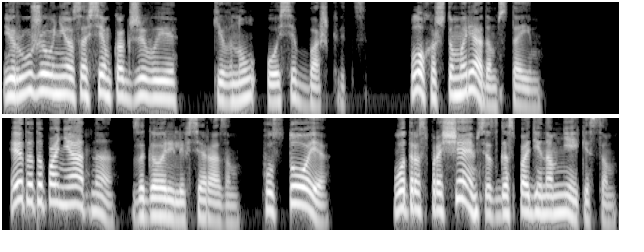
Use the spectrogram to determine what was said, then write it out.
И ружи у нее совсем как живые», — кивнул Осип Башквиц. «Плохо, что мы рядом стоим». «Это-то понятно», — заговорили все разом. «Пустое. Вот распрощаемся с господином Некисом.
